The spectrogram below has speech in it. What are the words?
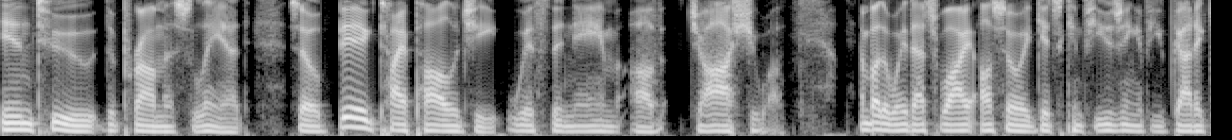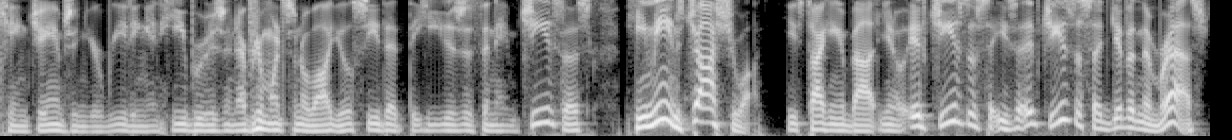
into the promised land. So, big typology with the name of Joshua. And by the way, that's why also it gets confusing if you've got a King James and you're reading in Hebrews, and every once in a while you'll see that he uses the name Jesus. He means Joshua. He's talking about, you know, if Jesus, he said, if Jesus had given them rest,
